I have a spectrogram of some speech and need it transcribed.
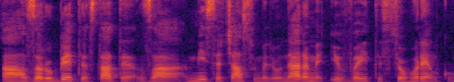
а заробити, стати за місяць часу мільйонерами і вийти з цього ринку.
